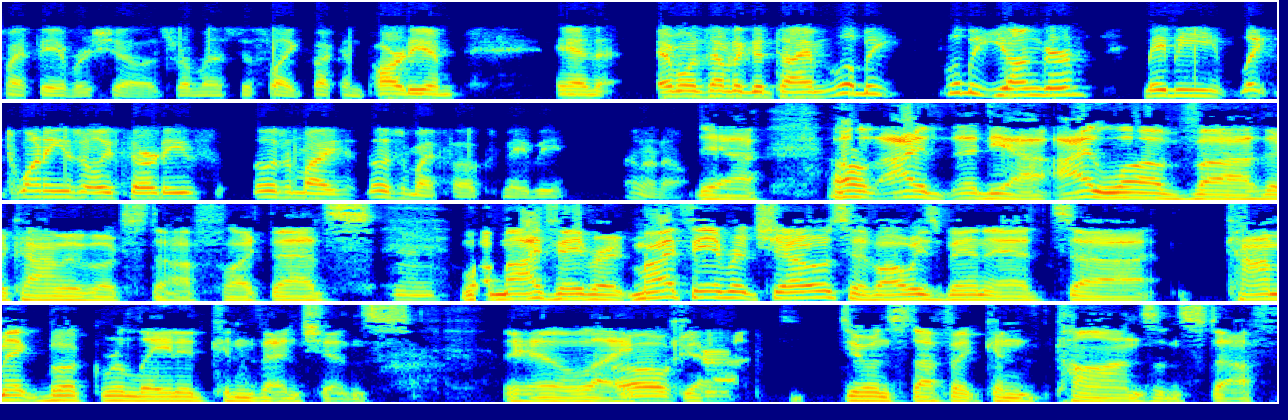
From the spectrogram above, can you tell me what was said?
my favorite shows. from Everyone's just like fucking partying, and everyone's having a good time. A little bit, a little bit younger, maybe late twenties, early thirties. Those are my those are my folks. Maybe I don't know. Yeah. Oh, I yeah, I love uh, the comic book stuff. Like that's Mhm. well, my favorite. My favorite shows have always been at uh, comic book related conventions. You know, like oh sure. uh, doing stuff at con- cons and stuff.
